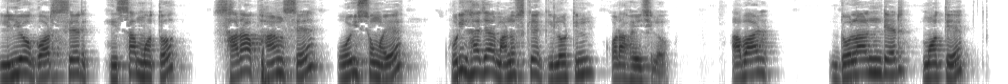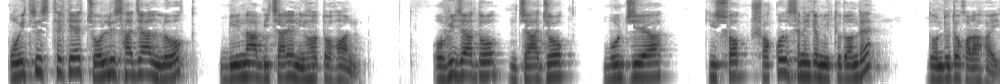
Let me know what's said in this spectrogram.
লিও গডসের হিসাব মতো সারা ফ্রান্সে ওই সময়ে কুড়ি হাজার মানুষকে গিলোটিন করা হয়েছিল। আবার ডোলান্ডের মতে পঁয়ত্রিশ থেকে চল্লিশ হাজার লোক বিনা বিচারে নিহত হন। অভিজাত, যাজক, বুর্জিয়া, কৃষক সকল শ্রেণীকে মৃত্যুদণ্ডে দণ্ডিত করা হয়।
